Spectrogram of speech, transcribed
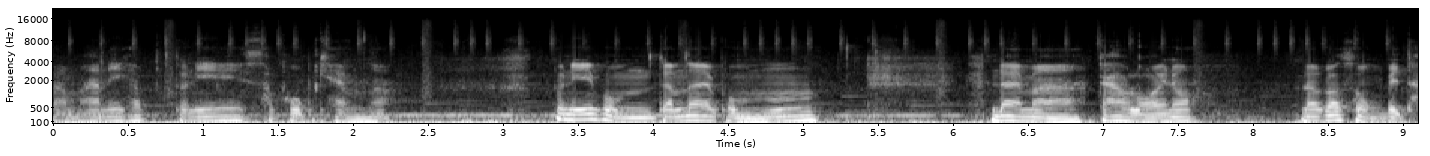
ประมาณนี้ครับ ตัวนี้สโคปแคมเนาะตัวนี้ผมจำได้ผมได้มา 900 เนาะแล้วก็ส่งไปท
